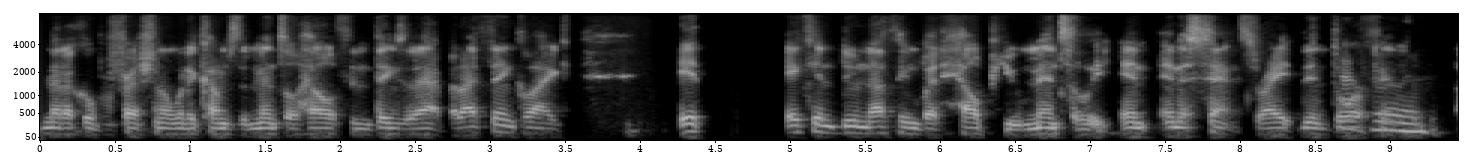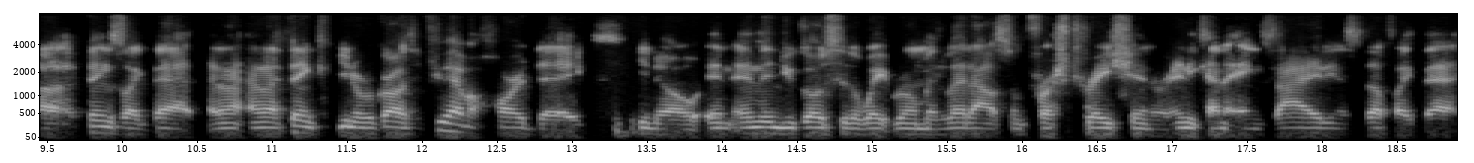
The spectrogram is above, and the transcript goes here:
medical professional when it comes to mental health and things of that, but I think like it can do nothing but help you mentally in in a sense, right? The endorphin, uh, things like that. And I, and I think, you know, regardless, if you have a hard day, you know, and, and then you go to the weight room and let out some frustration or any kind of anxiety and stuff like that,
